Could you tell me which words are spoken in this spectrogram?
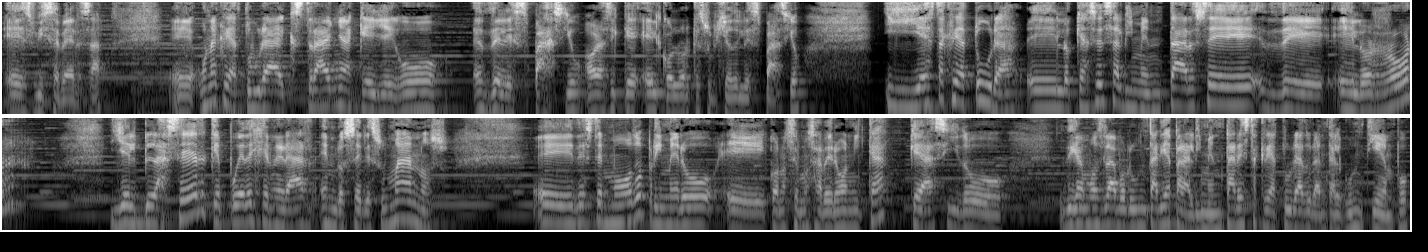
es viceversa. Eh, una criatura extraña que llegó del espacio, ahora sí que el color que surgió del espacio. Y esta criatura eh, lo que hace es alimentarse de el horror y el placer que puede generar en los seres humanos. Eh, de este modo, primero eh, conocemos a Verónica, que ha sido, digamos, la voluntaria para alimentar esta criatura durante algún tiempo,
